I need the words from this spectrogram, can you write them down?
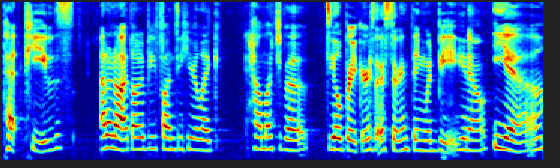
pet peeves. I don't know. I thought it'd be fun to hear like how much of a deal breaker a certain thing would be you know? Yeah.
